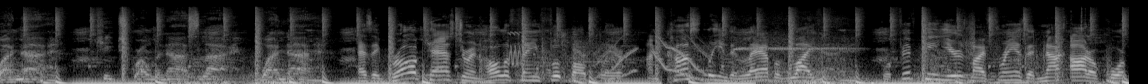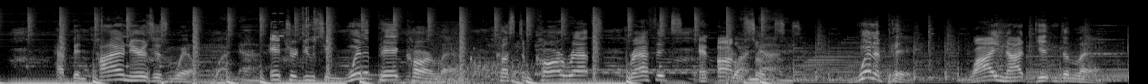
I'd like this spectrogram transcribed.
Why not? Keep scrolling, I slide. Why not? As a broadcaster and Hall of Fame football player, I'm constantly in the lab of life. For 15 years, my friends at Knott Auto Corp have been pioneers as well. Why not? Introducing Winnipeg Car Lab, custom car wraps, graphics, and auto Why not? services. Winnipeg, why not get in the lab?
